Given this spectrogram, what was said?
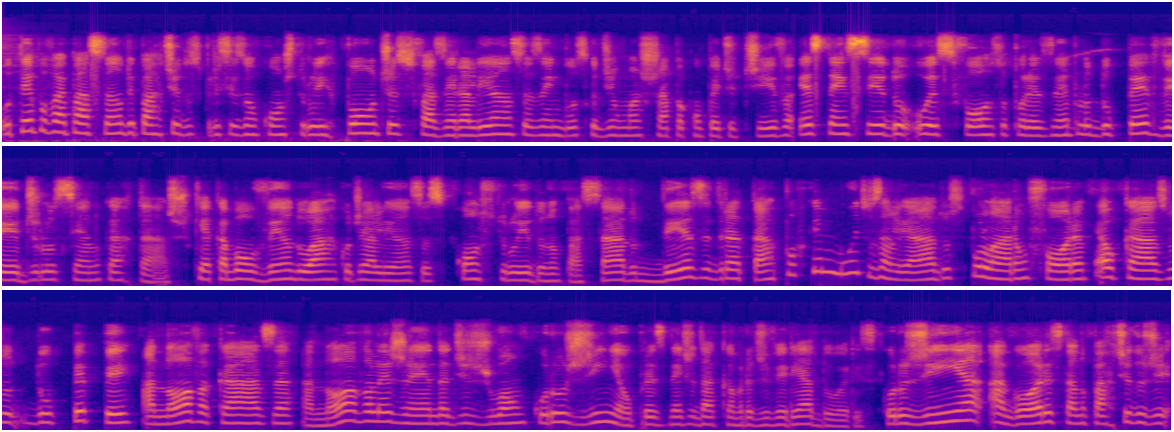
O tempo vai passando e partidos precisam construir pontes, fazer alianças em busca de uma chapa competitiva. Esse tem sido o esforço, por exemplo, do PV de Luciano Cartacho, que acabou vendo o arco de alianças construído no passado desidratar porque muitos aliados pularam fora. É o caso do PP, a nova casa, a nova legenda de João Corujinha, o presidente da Câmara de Vereadores. Corujinha agora está no partido de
